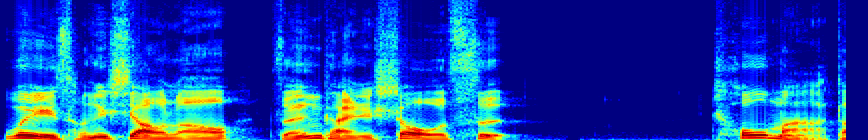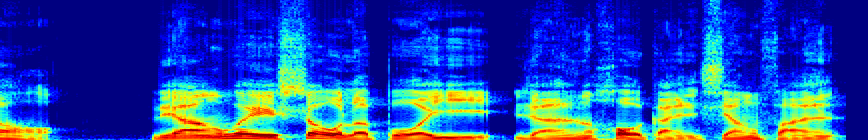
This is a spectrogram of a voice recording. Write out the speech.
未曾效劳，怎敢受赐？”抽马道。两位受了博弈，然后敢相烦。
